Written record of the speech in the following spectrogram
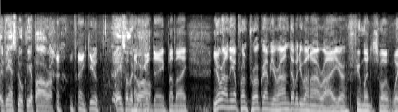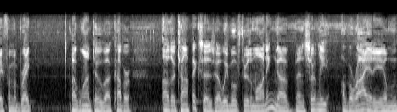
advanced nuclear power. Thank you. Thanks for the Have call. a good day. Bye bye. You're on the Upfront program. You're on WNRI. You're a few minutes away from a break. I want to uh, cover other topics as uh, we move through the morning, uh, and certainly a variety of them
